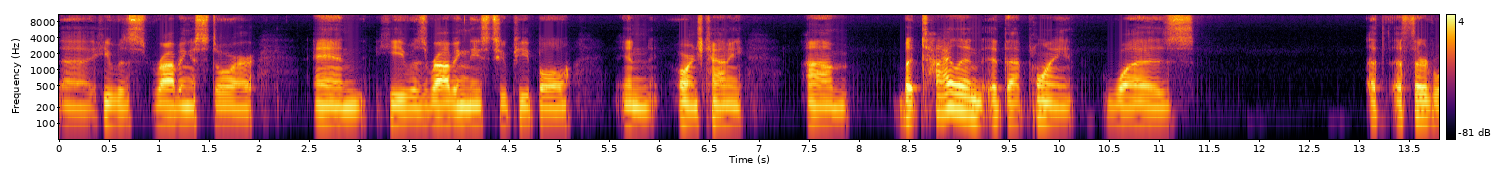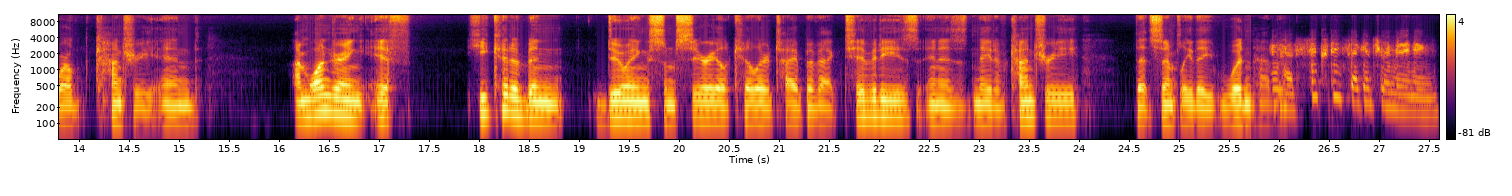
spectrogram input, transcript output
uh, he was robbing a store and he was robbing these two people in Orange County. Um, but Thailand at that point was a, a third world country. And I'm wondering if he could have been doing some serial killer type of activities in his native country that simply they wouldn't have. You have 60 seconds remaining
